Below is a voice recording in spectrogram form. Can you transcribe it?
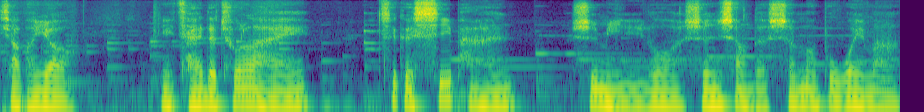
小朋友，你猜得出来这个吸盘是米尼诺身上的什么部位吗？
